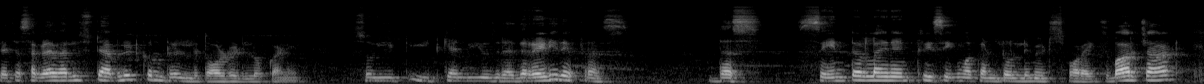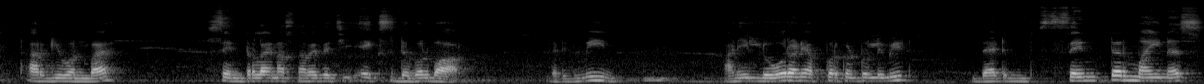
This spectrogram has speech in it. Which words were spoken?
त्याच्या सगळ्या व्हॅल्यूज टॅबलेट करून ठेवलेले आहेत ऑलरेडी लोकांनी. So it it can be use as the ready reference thus centre line and three sigma control limits for x bar chart are given by centre line असणार आहे त्याची x double bar that is mean आणि लोअर आणि upper control limit that center minus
